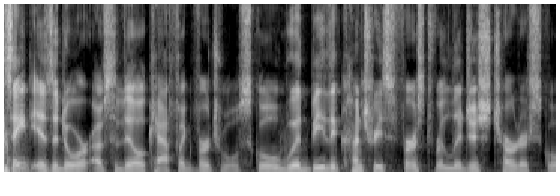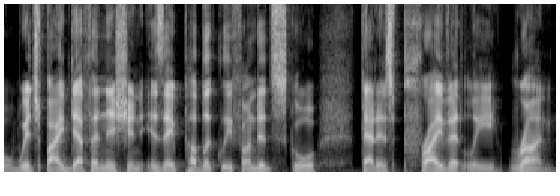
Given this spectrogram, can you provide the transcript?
st isidore of seville catholic virtual school would be the country's first religious charter school which by definition is a publicly funded school that is privately run.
